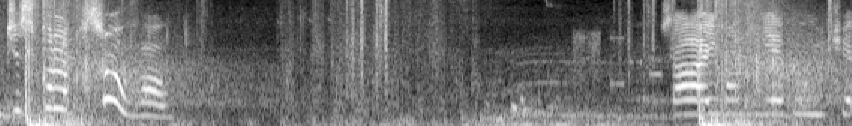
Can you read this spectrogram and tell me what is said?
On cię skolapsował. Simon, nie bój się.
